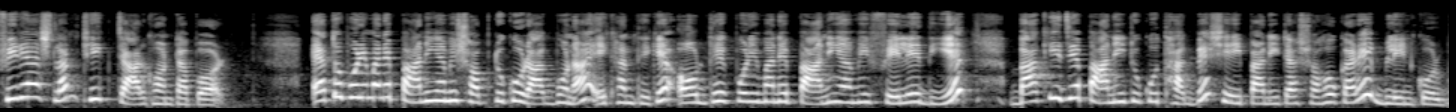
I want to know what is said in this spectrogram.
ফিরে আসলাম ঠিক চার ঘণ্টা পর। এত পরিমাণে পানি আমি সবটুকু রাখব না, এখান থেকে অর্ধেক পরিমাণে পানি আমি ফেলে দিয়ে বাকি যে পানিটুকু থাকবে, সেই পানিটা সহকারে ব্লেন্ড করব।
